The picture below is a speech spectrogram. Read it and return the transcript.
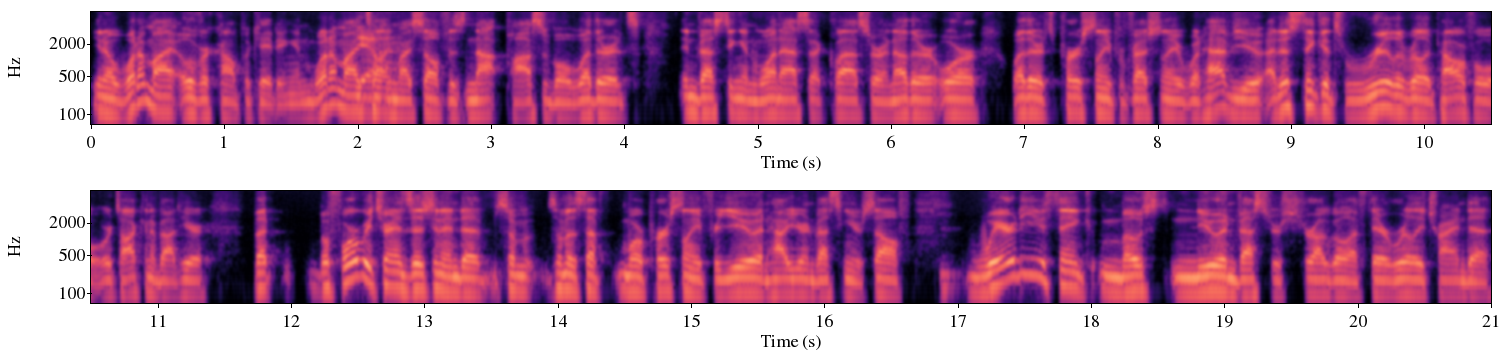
you know, what am I overcomplicating and what am I yeah. telling myself is not possible, whether it's investing in one asset class or another, or whether it's personally, professionally, or what have you. I just think it's really, really powerful what we're talking about here. But before we transition into some some of the stuff more personally for you and how you're investing yourself, where do you think most new investors struggle if they're really trying to,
